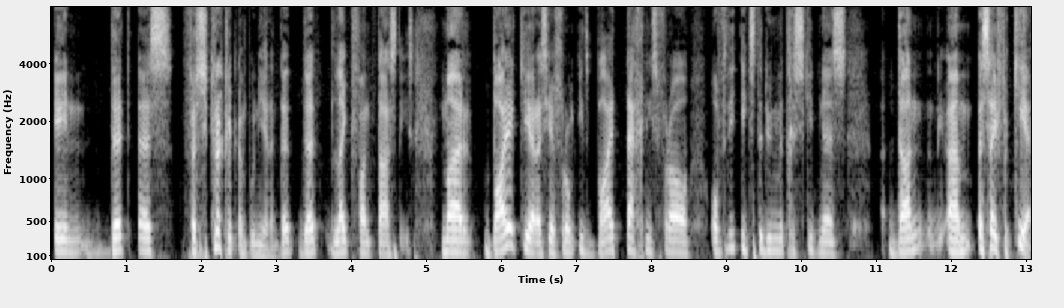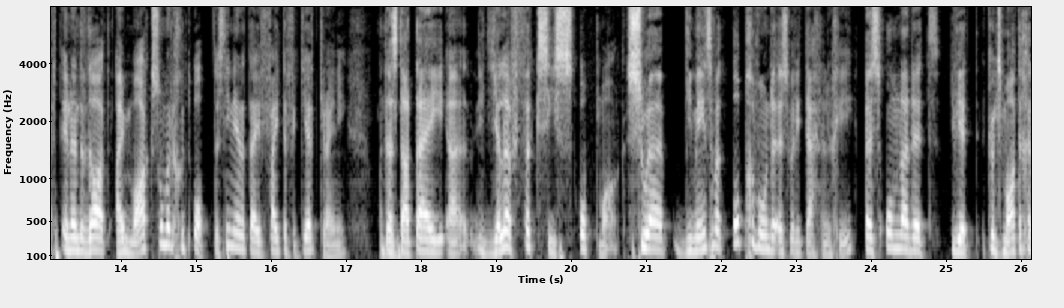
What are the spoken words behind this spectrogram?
en dit is verskriklik imponerend. Dit dit lyk fantasties. Maar baie keer as jy vir hom iets baie tegnies vra of iets te doen met geskiedenis, dan um, is hy verkeerd. En inderdaad, hy maak sommer goed op. Dis nie net dat hy feite verkeerd kry nie, dis dat hy uh, hele fiksies opmaak. So die mense wat opgewonde is oor die tegnologie is omdat dit, jy weet, kunsmatige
